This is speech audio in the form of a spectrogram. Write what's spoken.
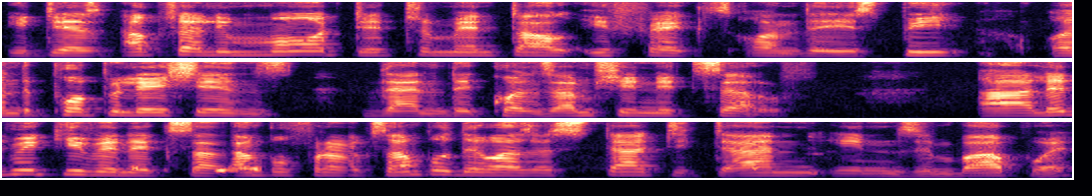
it has actually more detrimental effects on the spe on the populations than the consumption itself. Uh, let me give an example. For example, there was a study done in Zimbabwe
